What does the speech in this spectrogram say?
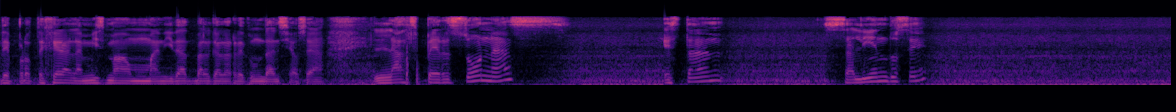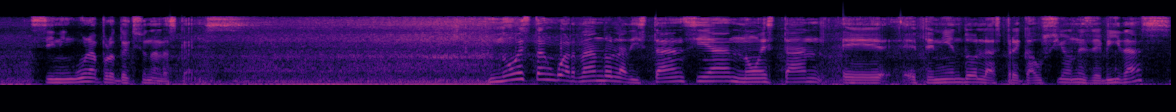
de proteger a la misma humanidad, valga la redundancia. O sea, las personas están saliéndose sin ninguna protección a las calles no están guardando la distancia, no están eh, eh, teniendo las precauciones debidas.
